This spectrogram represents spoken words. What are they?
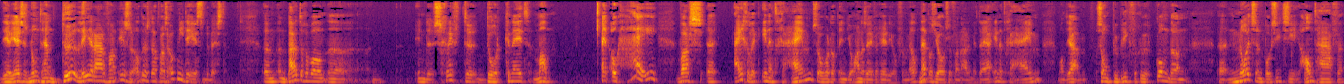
de Heer Jezus noemt hem de leraar van Israël, dus dat was ook niet de eerste de beste. Een, een buitengewoon uh, in de schriften doorkneed man. En ook hij was uh, eigenlijk in het geheim, zo wordt dat in Johannes Evangelie ook vermeld, net als Jozef van Arimathea, in het geheim, want ja, zo'n publiek figuur kon dan uh, nooit zijn positie handhaven,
